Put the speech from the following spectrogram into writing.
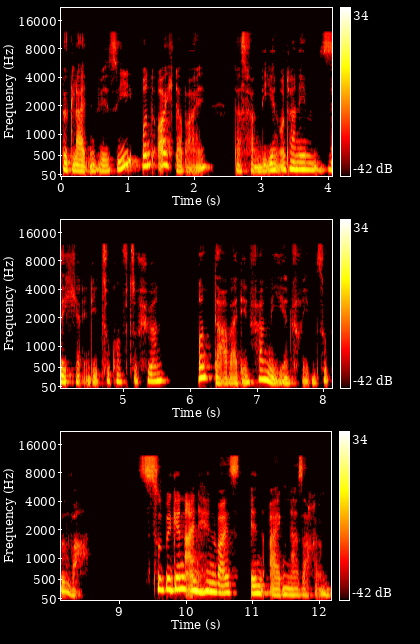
begleiten wir Sie und euch dabei, das Familienunternehmen sicher in die Zukunft zu führen und dabei den Familienfrieden zu bewahren. Zu Beginn ein Hinweis in eigener Sache.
